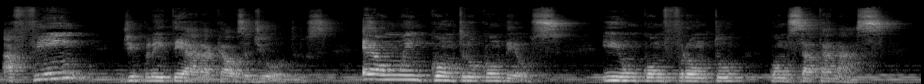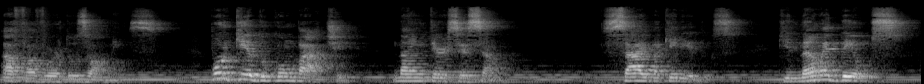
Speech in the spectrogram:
a fim de pleitear a causa de outros. É um encontro com Deus e um confronto com Satanás a favor dos homens. Por que do combate na intercessão? Saiba, queridos, que não é Deus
